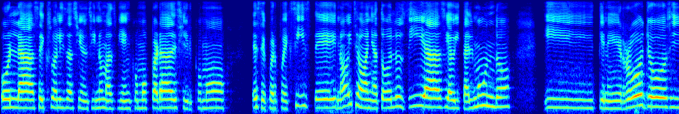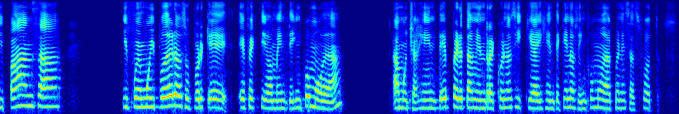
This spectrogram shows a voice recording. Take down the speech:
o la sexualización, sino más bien como para decir como ese cuerpo existe, ¿no? Y se baña todos los días y habita el mundo y tiene rollos y panza. Y fue muy poderoso porque efectivamente incomoda a mucha gente, pero también reconocí que hay gente que no se incomoda con esas fotos.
